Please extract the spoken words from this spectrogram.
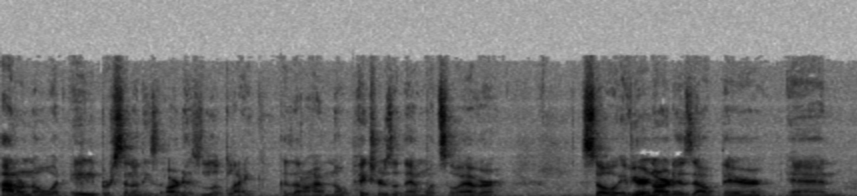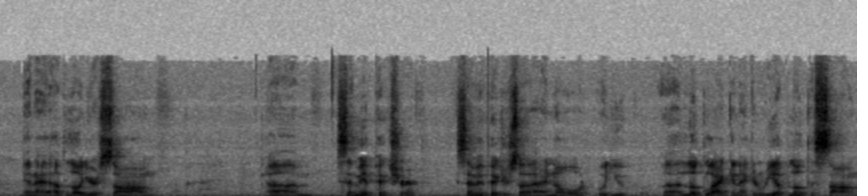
I don't know what 80% of these artists look like because I don't have no pictures of them whatsoever. So if you're an artist out there and and I upload your song, um, send me a picture. Send me a picture so that I know what, what you uh, look like and I can re-upload the song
